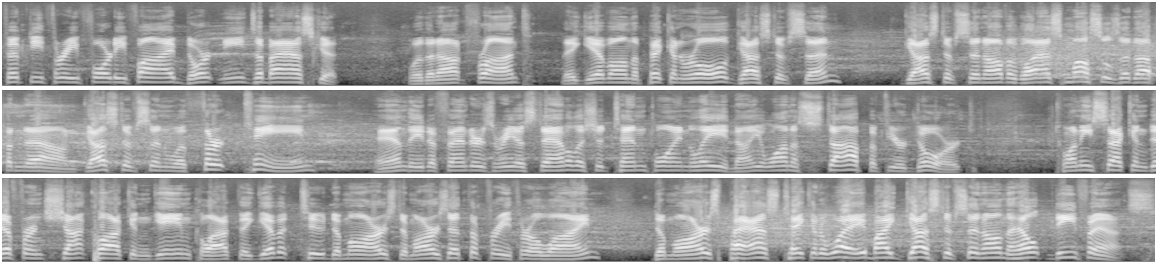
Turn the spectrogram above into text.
53 45. Dordt needs a basket. With it out front, they give on the pick and roll. Gustafson Gustafson off the glass, muscles it up and down. Gustafson with 13, and the defenders reestablish a 10 point lead. Now you want to stop if you're Dordt. 20 second difference, shot clock and game clock. They give it to DeMars. DeMars at the free throw line. DeMars pass taken away by Gustafson on the help defense.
